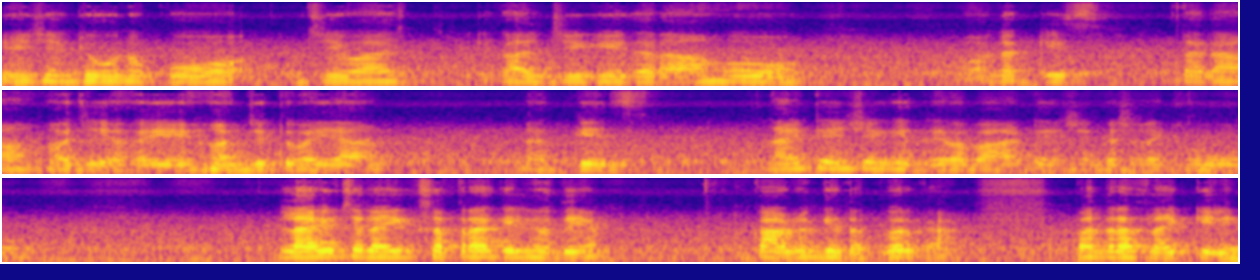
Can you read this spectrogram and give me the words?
टेन्शन घेऊ नको. जीवा काळजी घे जरा. हो. नक्कीच. दादा अजय हे अजित भैया नक्कीच. नाही टेन्शन घेत रे बाबा टेन्शन कशाला घेऊ? लाईव्हचे लाईक सतरा केले होते. काढून घेतात बरं का. पंधराच लाईक केले.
